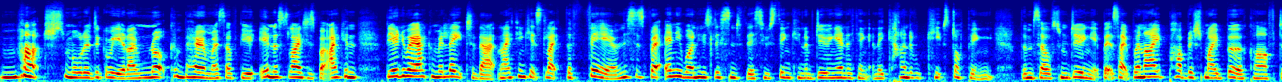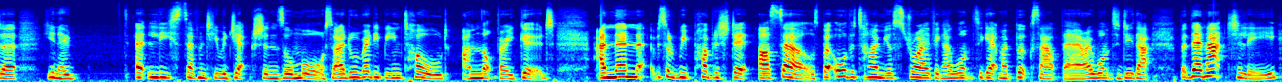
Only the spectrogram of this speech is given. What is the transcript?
much smaller degree, and I'm not comparing myself with you in the slightest, but I can, the only way I can relate to that, and I think it's like the fear, and this is for anyone who's listened to this who's thinking of doing anything and they kind of keep stopping themselves from doing it. But it's like when I published my book after, you know, at least 70 rejections or more. So I'd already been told I'm not very good. And then sort of we published it ourselves. But all the time you're striving, I want to get my books out there. I want to do that. But then actually,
